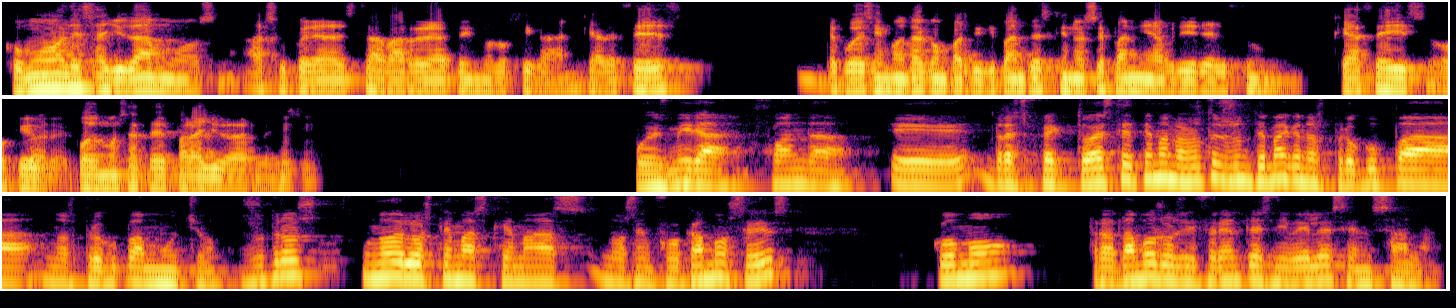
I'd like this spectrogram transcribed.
¿Cómo les ayudamos a superar esta barrera tecnológica? Que a veces te puedes encontrar con participantes que no sepan ni abrir el Zoom. ¿Qué hacéis o qué podemos hacer para ayudarles? Pues mira, Juanda, eh, respecto a este tema, nosotros es un tema que nos preocupa, nos preocupa mucho. Nosotros, uno de los temas que más nos enfocamos es cómo tratamos los diferentes niveles en sala.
